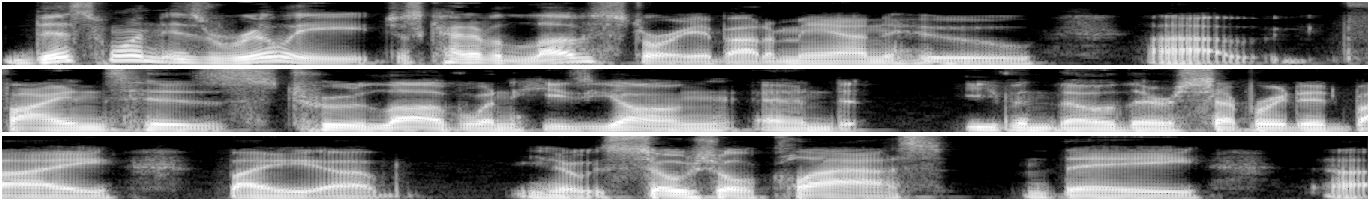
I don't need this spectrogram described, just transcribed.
This one is really just kind of a love story about a man who uh, finds his true love when he's young, and even though they're separated by by uh, you know social class, they uh,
